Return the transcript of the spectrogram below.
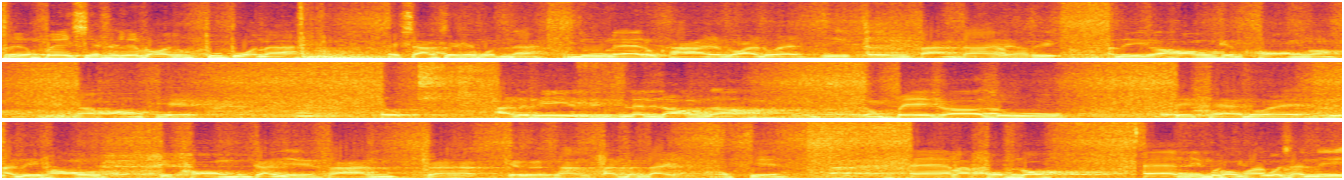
เดี๋ยวต้องเป้เช็คให้เรียบร้อยทุกทุกตัวนะให้ช่างเช็คให้หมดนะ ดูแลลูกค้าเรียบร้อยด้วยสีเสริมต่างๆได้เลยครับพี่อันนี้ก็ห้องเก็บของเนาะครับอ๋อโอเคเอออันนี้พี่แรนดอมเนาะน้องเป้ก็ดู เทคแคร์ด้วย อันนี้ห้องเก็บของเหมือนกันเอกสาร ใช่ฮะเก็บเอกสารใต้บันได โอเค แอร์มาครบเนาะ แอร์มีหมดกี่ครบครับตัวชั้นนี้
